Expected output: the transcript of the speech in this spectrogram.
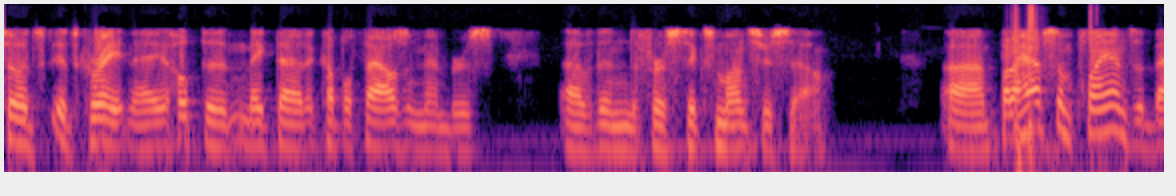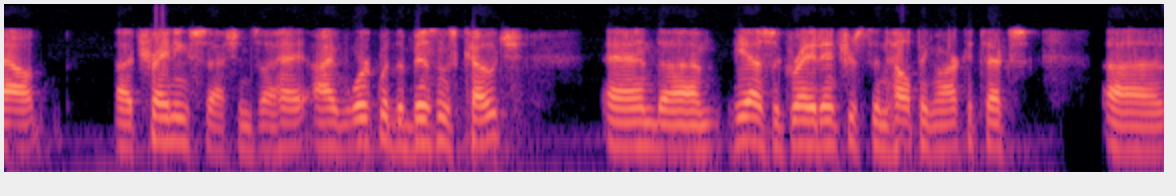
so it's it's great, and I hope to make that a couple thousand members uh, within the first six months or so. Uh, but I have some plans about uh, training sessions. I, I work with a business coach, and um, he has a great interest in helping architects uh,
